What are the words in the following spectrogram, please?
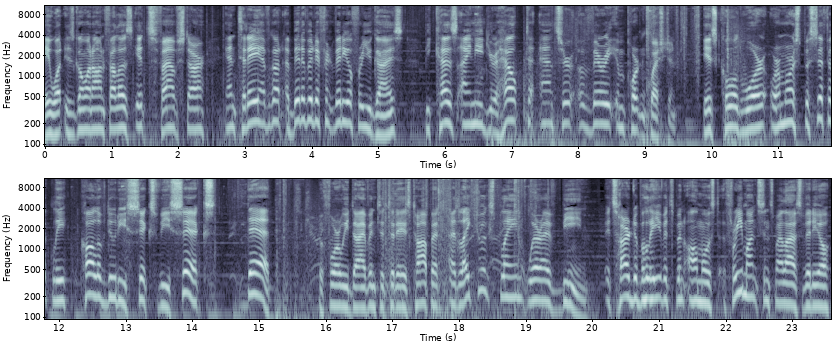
Hey, what is going on, fellas? It's Favstar, and today I've got a bit of a different video for you guys because I need your help to answer a very important question. Is Cold War, or more specifically, Call of Duty 6v6, dead? Before we dive into today's topic, I'd like to explain where I've been. It's hard to believe it's been almost three months since my last video,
